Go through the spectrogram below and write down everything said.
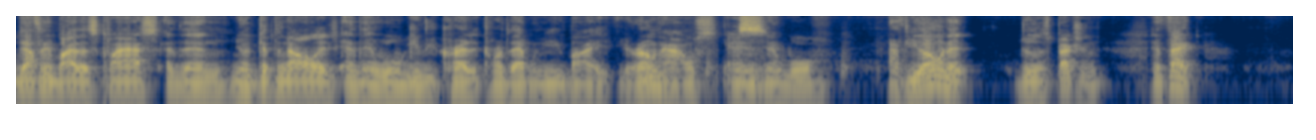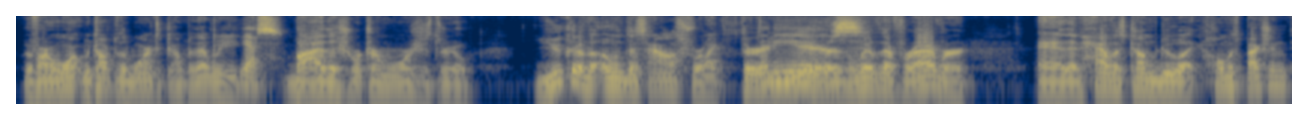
definitely buy this class and then you know get the knowledge, and then we'll give you credit toward that when you buy your own house, Yes. and then we'll after you own it, do the inspection. In fact, with our warrant, we talked to the warranty company that we Yes. buy the short term warranties through. You could have owned this house for like 30, 30 years, years. lived there forever, and then have us come do a home inspection.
